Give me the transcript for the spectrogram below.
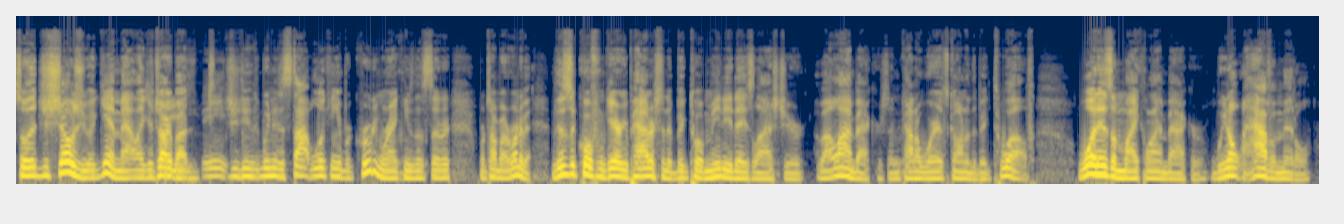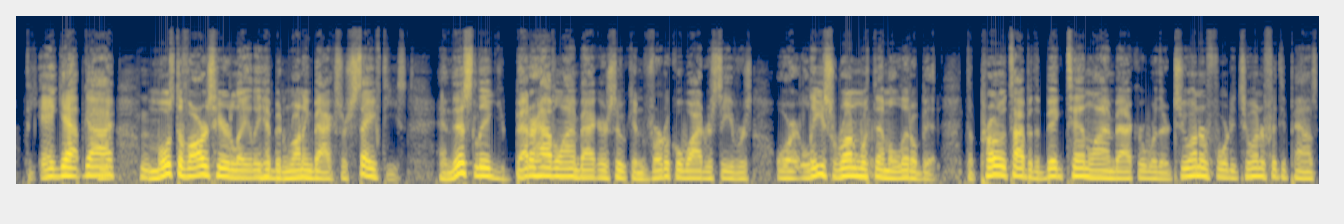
So that just shows you again, Matt. Like you're talking about, you- we need to stop looking at recruiting rankings instead of we're talking about running back. This is a quote from Gary Patterson at Big 12 Media Days last year about linebackers and kind of where it's gone in the Big 12. What is a Mike linebacker? We don't have a middle. The A gap guy, hmm. Hmm. most of ours here lately have been running backs or safeties. In this league, you better have linebackers who can vertical wide receivers or at least run with them a little bit. The prototype of the Big Ten linebacker, where they're 240, 250 pounds,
